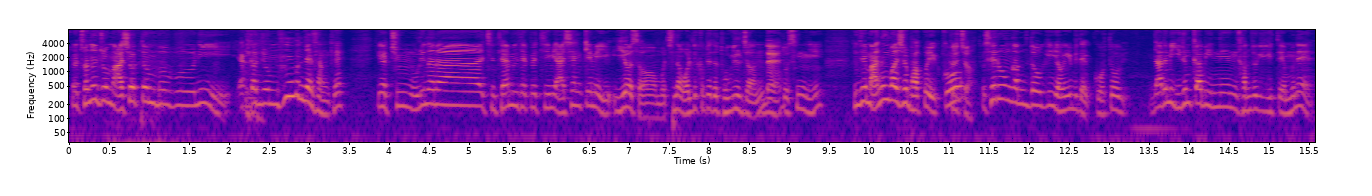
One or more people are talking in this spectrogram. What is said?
그러니까 저는 좀 아쉬웠던 부분이 약간 좀 흥분된 상태. 그러니까 지금 우리나라 지금 대한민국 대표팀이 아시안 게임에 이- 이어서 뭐 지난 월드컵 때도 독일전 네. 또 승리 굉장히 많은 관심을 받고 있고 그렇죠. 또 새로운 감독이 영입이 됐고 또 나름의 이름값이 있는 감독이기 때문에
